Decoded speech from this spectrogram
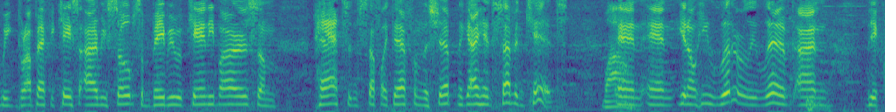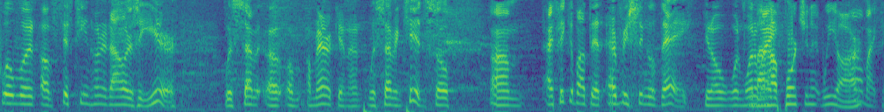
we brought back a case of ivory soap, some baby Ruth candy bars, some hats and stuff like that from the ship. The guy had seven kids. Wow. And and you know he literally lived on the equivalent of fifteen hundred dollars a year with seven uh, American uh, with seven kids. So um, I think about that every single day. You know when one about of my how fortunate we are. Oh, my gosh,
